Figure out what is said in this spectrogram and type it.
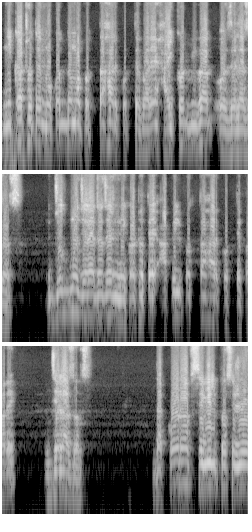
নিকট হতে মোকদ্দমা প্রত্যাহার করতে পারে হাইকোর্ট বিভাগ ও জেলা জজ। যুগ্ম জেলা জজের নিকট হতে আপিল প্রত্যাহার করতে পারে জেলা জজ। The code of civil procedure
